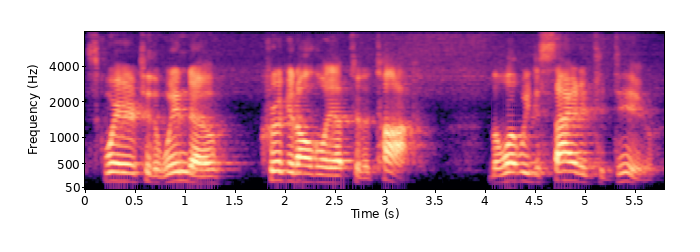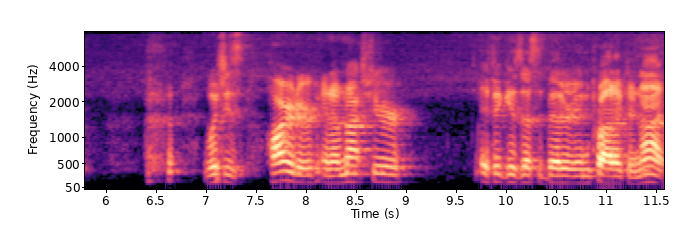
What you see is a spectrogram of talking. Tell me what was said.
square to the window, crooked all the way up to the top. But what we decided to do, which is harder, and I'm not sure if it gives us a better end product or not,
